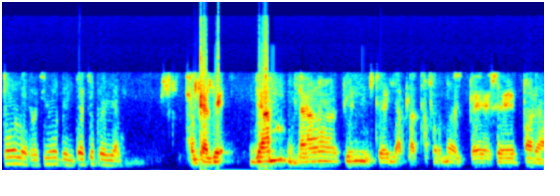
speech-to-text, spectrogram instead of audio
todos los recibos de impuesto predial. Alcalde, ¿ya, ¿ya tienen ustedes la plataforma del PSE para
